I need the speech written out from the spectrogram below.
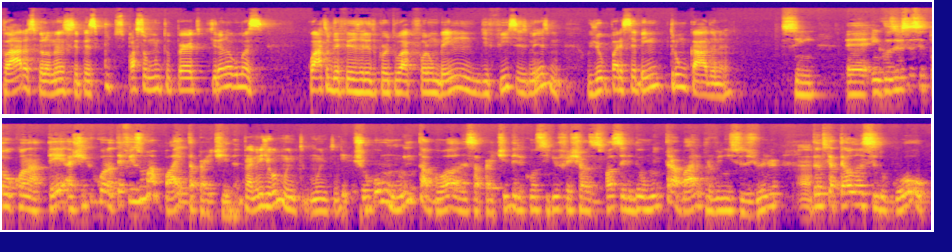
Claras, pelo menos, você pensa, putz, passou muito perto, tirando algumas quatro defesas ali do Courtois que foram bem difíceis mesmo, o jogo parecia bem truncado, né? Sim. É, inclusive, você citou o Konatê. Achei que o Konatê fez uma baita partida. Pra mim, ele jogou muito, muito. Ele jogou muita bola nessa partida. Ele conseguiu fechar os espaços. Ele deu muito trabalho pro Vinícius Júnior. É. Tanto que até o lance do gol,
